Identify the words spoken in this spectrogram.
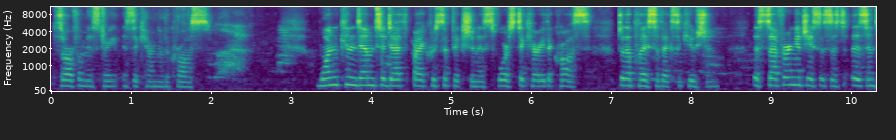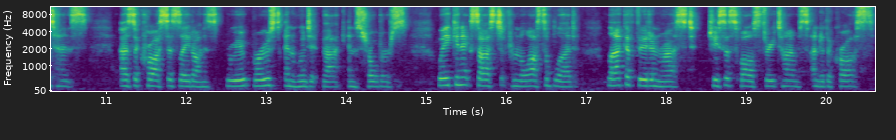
sorrowful mystery is the carrying of the cross. One condemned to death by crucifixion is forced to carry the cross to the place of execution. The suffering of Jesus is, is intense as the cross is laid on his bruised and wounded back and shoulders. Weak and exhausted from the loss of blood, lack of food and rest, Jesus falls three times under the cross.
